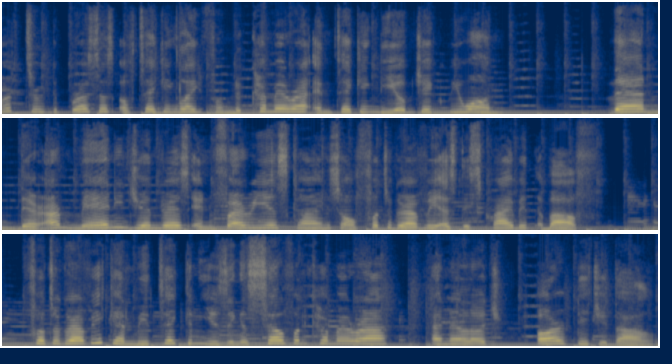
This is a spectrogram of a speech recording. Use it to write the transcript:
art through the process of taking light from the camera and taking the object we want. Then there are many genres and various kinds of photography as described above. Photography can be taken using a cell phone camera, analog, or digital.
